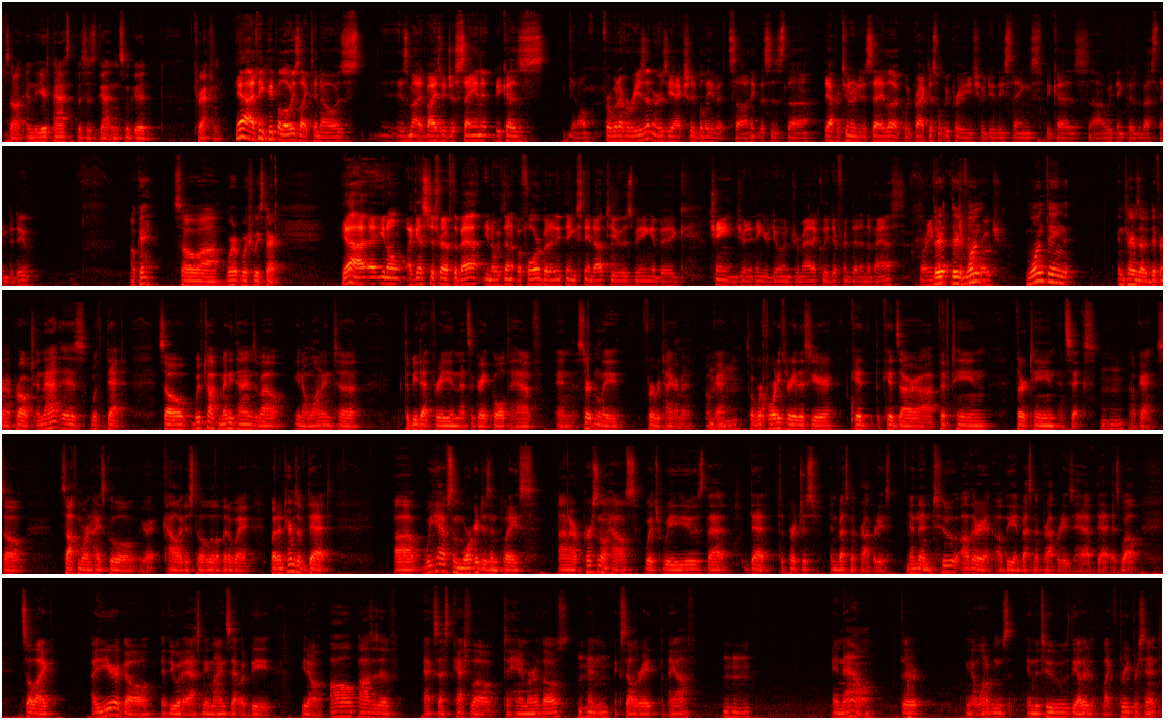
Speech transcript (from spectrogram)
So in the years past, this has gotten some good traction. Yeah, I think people always like to know is is my advisor just saying it because you know for whatever reason, or does he actually believe it? So I think this is the the opportunity to say, look, we practice what we preach. We do these things because uh, we think they're the best thing to do. Okay, so uh, where, where should we start? Yeah, I, you know, I guess just right off the bat, you know, we've done it before, but anything stand out to you as being a big change? Anything you're doing dramatically different than in the past, or any There- kind of there's different one- approach? One thing in terms of a different approach, and that is with debt. So we've talked many times about you know wanting to to be debt free, and that's a great goal to have, and certainly for retirement. Okay, so we're 43 this year. Kid, the kids are uh, 15, 13, and 6 Okay, so sophomore in high school, you're at college is still a little bit away. But in terms of debt, uh, we have some mortgages in place on our personal house, which we use that debt to purchase investment properties. And then two other of the investment properties have debt as well. So like a year ago, if you would have asked me, mindset would be, you know, all positive excess cash flow to hammer those and accelerate the payoff. Mm-hmm. And now they're, you know, one of them's in the twos, the other like three percent.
